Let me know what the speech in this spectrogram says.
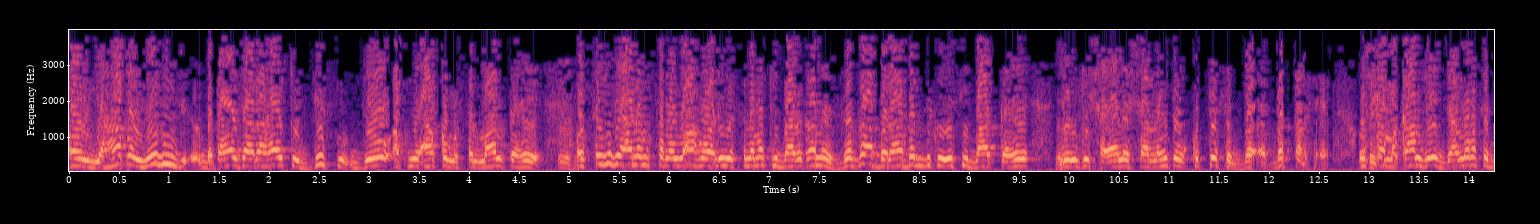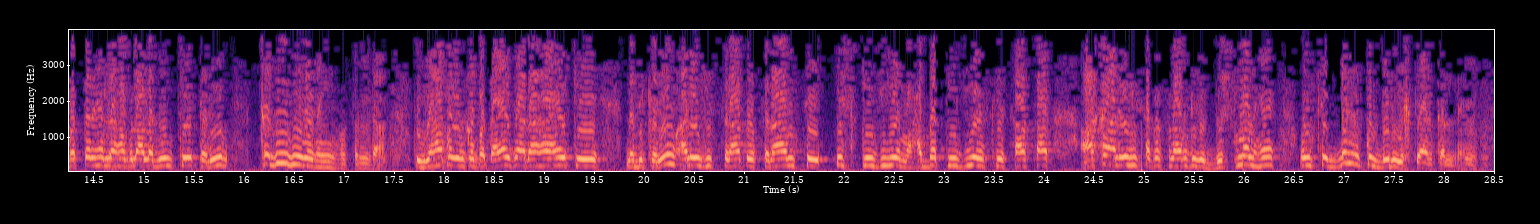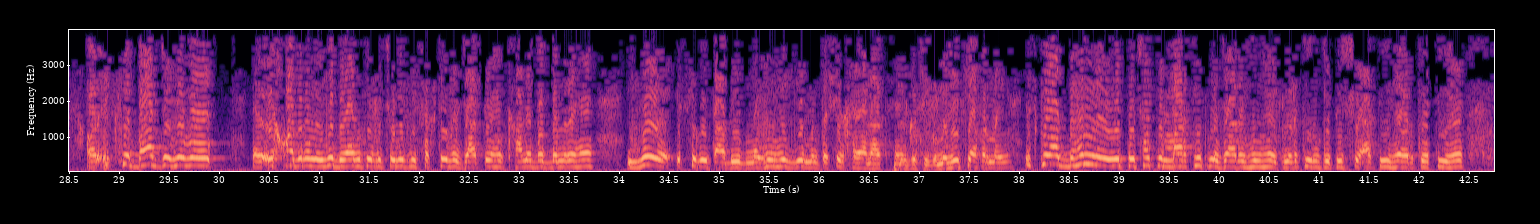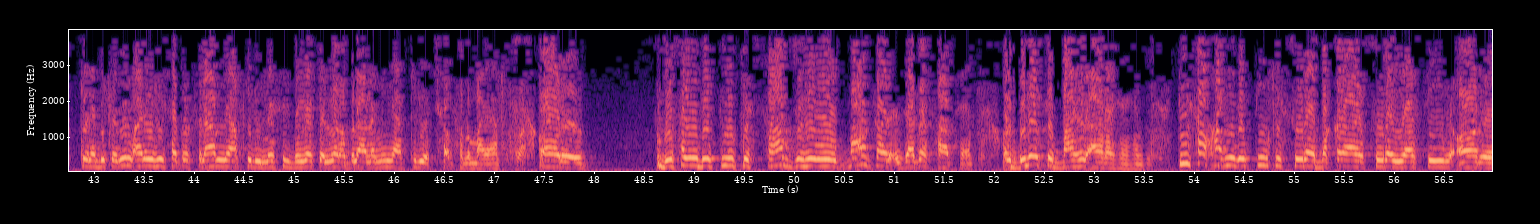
اور یہاں پر یہ بھی بتایا جا رہا ہے کہ جس جو اپنے آپ کو مسلمان کہے اور سید عالم صلی اللہ علیہ وسلم کی بارگاہ میں ذرا برابر بھی کوئی ایسی بات کہے جو ان کی شایان شان نہیں تو وہ کتے سے بدتر ہے۔ اس کا مقام جو جانوروں سے بدتر ہے اللہ العالمین کے قریب کبھی بھی وہ نہیں ہو سکتا۔ تو یہاں پر ان کو بتایا جا رہا ہے کہ نبی کریم علیہ السلاط والسلام سے عشق کیجیے محبت کیجیے اس کے ساتھ ساتھ آقا علیہ السلاط والسلام کے جو دشمن ہیں ان سے بالکل دوری اختیار کر لیں۔ اور اس کے بعد جو ہے وہ ایک خبروں نے یہ بیان کیا کہ چولی کی فیکٹری میں جاتے ہیں کھانے بہت بن رہے ہیں۔ یہ اس کی کوئی تعبیر نہیں ہے یہ منتشر خیالات ہیں۔ ٹھیک ہے مزید کیا فرمائیں؟ اس کے بعد بہن نے یہ پوچھا کہ مارکیٹ میں جا رہی ہیں ایک لڑکی ان کے پیچھے آتی ہے اور کہتی ہے کہ نبی کریم علیہ صاحب السلام نے آپ کے لیے میسج بھیجا کہ اللہ رب العالمین نے آپ کے لیے اچھا فرمایا۔ اور دوسرا یہ دیکھتی ہوں کہ سانپ جو ہے وہ بہت زیادہ سانپ ہیں اور دلوں سے باہر آ رہے ہیں۔ تیسرا خواب یہ دیکھتی ہوں کہ سورہ بقرہ، سورہ یاسین اور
